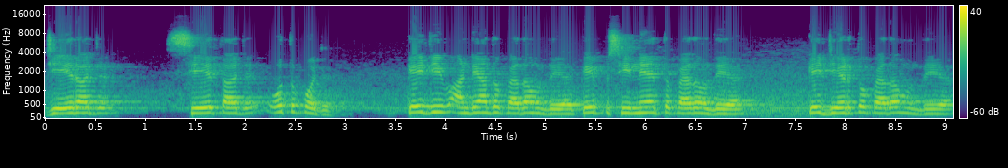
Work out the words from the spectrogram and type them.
ਜੇਰਜ ਸੇਤਜ ਉਤਪੁਜ। ਕਈ ਜੀਵ ਅੰਡਿਆਂ ਤੋਂ ਪੈਦਾ ਹੁੰਦੇ ਆ, ਕਈ ਪਸੀਨੇ ਤੋਂ ਪੈਦਾ ਹੁੰਦੇ ਆ, ਕਈ ਜੇਰ ਤੋਂ ਪੈਦਾ ਹੁੰਦੇ ਆ,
